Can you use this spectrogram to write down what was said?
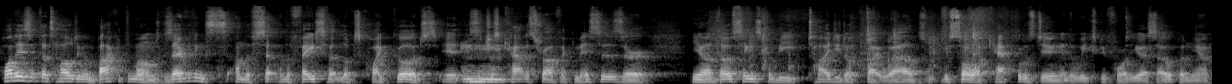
What is it that's holding him back at the moment? Because everything's on the on the face of it looks quite good. Is, mm-hmm. it just mm-hmm. catastrophic misses, or you know those things can be tidied up quite well? We saw what Koepka was doing in the weeks before the U.S. Open. You know,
